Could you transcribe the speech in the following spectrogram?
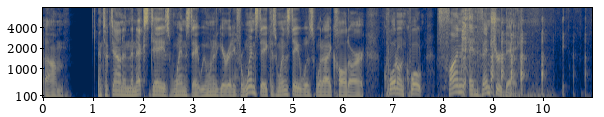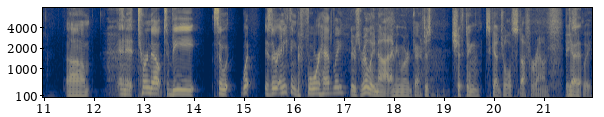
Um, and took down. And the next day is Wednesday. We wanted to get ready for Wednesday because Wednesday was what I called our quote unquote fun adventure day. Um, and it turned out to be so. What is there anything before Hadley? There's really not. I mean, we're Okay. just shifting schedule stuff around, basically. Yeah,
